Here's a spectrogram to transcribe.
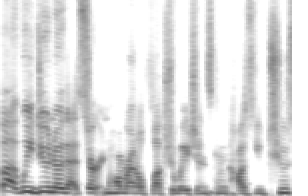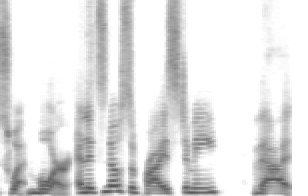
But we do know that certain hormonal fluctuations can cause you to sweat more. And it's no surprise to me that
